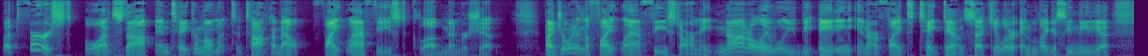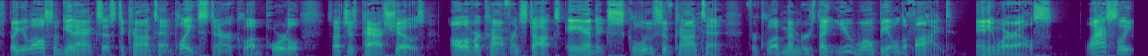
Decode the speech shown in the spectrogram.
But first, let's stop and take a moment to talk about Fight Laugh Feast Club membership. By joining the Fight Laugh Feast Army, not only will you be aiding in our fight to take down secular and legacy media, but you'll also get access to content placed in our club portal, such as past shows, all of our conference talks, and exclusive content for club members that you won't be able to find anywhere else. Lastly,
